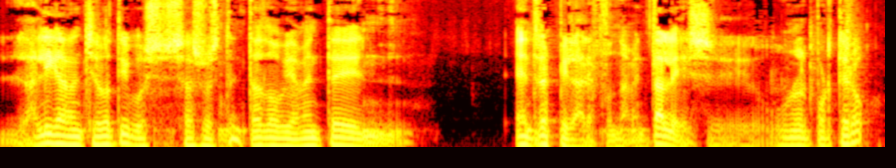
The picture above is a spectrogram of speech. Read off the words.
la Liga de Ancelotti pues, se ha sustentado obviamente en, tres pilares fundamentales. Eh, uno, el portero.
